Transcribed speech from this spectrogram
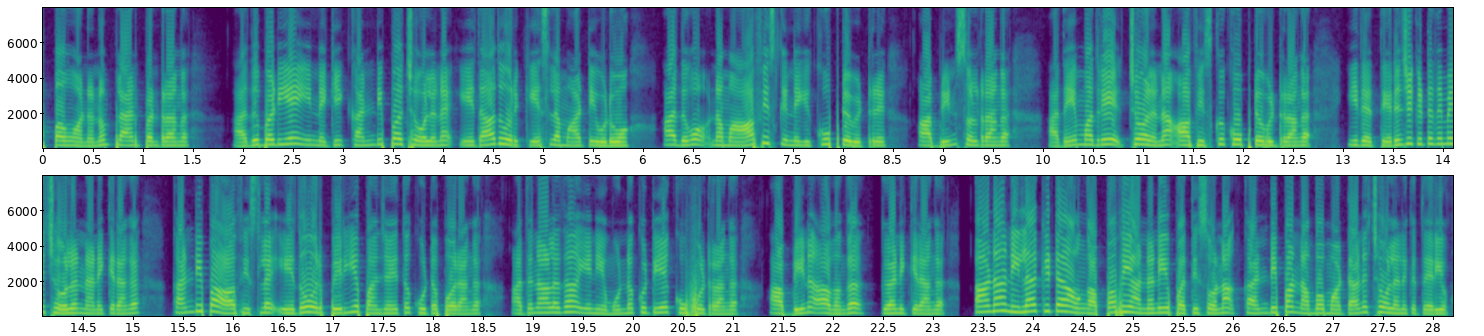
அப்பாவும் அண்ணனும் பிளான் பண்ணுறாங்க அதுபடியே இன்னைக்கு கண்டிப்பாக சோழனை ஏதாவது ஒரு கேஸில் மாட்டி விடுவோம். அதுவும் நம்ம ஆஃபீஸ்க்கு இன்னைக்கு கூப்பிட்டு விட்டுரு அப்படின்னு சொல்கிறாங்க அதே மாதிரியே சோழனை ஆஃபீஸ்க்கு கூப்பிட்டு விடுறாங்க இதை தெரிஞ்சுக்கிட்டதுமே சோழன் நினைக்கிறாங்க. கண்டிப்பாக ஆஃபீஸில் ஏதோ ஒரு பெரிய பஞ்சாயத்தை கூட்ட போகிறாங்க அதனால தான் என்னைய முன்னக்கூட்டியே கூப்பிடுறாங்க அப்படின்னு அவங்க கவனிக்கிறாங்க. ஆனால் நிலா கிட்ட அவங்க அப்பாவையும் அண்ணனையும் பற்றி சொன்னால் கண்டிப்பாக நம்ப மாட்டான்னு சோழனுக்கு தெரியும்.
